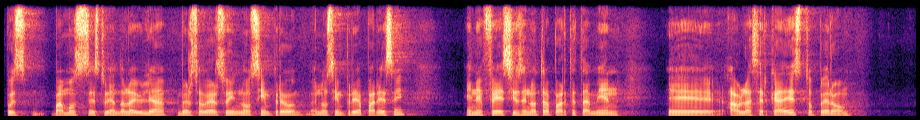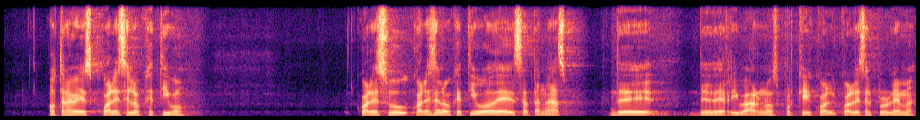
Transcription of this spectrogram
pues vamos estudiando la Biblia verso a verso y no siempre, no siempre aparece. En Efesios, en otra parte, también eh, habla acerca de esto, pero otra vez, ¿cuál es el objetivo? ¿Cuál es, su, cuál es el objetivo de Satanás de, derribarnos? ¿Por qué? ¿Cuál, ¿Cuál, es el problema?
